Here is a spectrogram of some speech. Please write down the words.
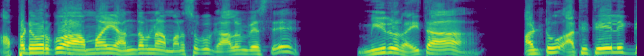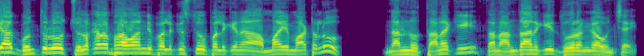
అప్పటి వరకు ఆ అమ్మాయి అందం నా మనసుకు గాలం వేస్తే మీరు రైతా అంటూ అతి తేలిగ్గా గొంతులో చులకన భావాన్ని పలికిస్తూ పలికిన అమ్మాయి మాటలు నన్ను తనకి తన అందానికి దూరంగా ఉంచాయి.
